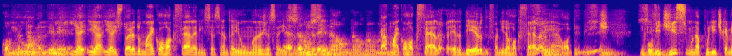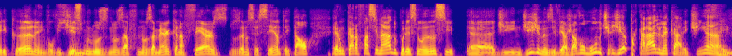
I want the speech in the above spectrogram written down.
completava e dele. E a, e, a, e a, história do Michael Rockefeller em 61, manja essa aí? Essa eu não sei, não, não, não, não. Cara, Michael Rockefeller, herdeiro da família Rockefeller, sim, né? Obviamente. Sim envolvidíssimo Sim. na política americana, envolvidíssimo nos, nos, nos, American Affairs dos anos 60 e tal. Era um cara fascinado por esse lance é, de indígenas e viajava o mundo, tinha dinheiro pra caralho, né, cara? E tinha Sim.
